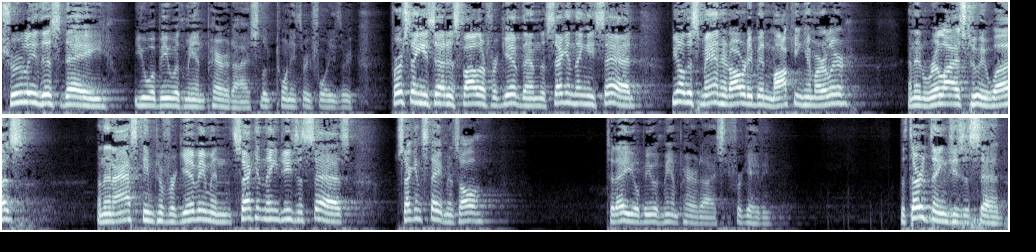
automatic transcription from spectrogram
Truly this day you will be with me in paradise. Luke 23, 43. First thing he said is, Father, forgive them. The second thing he said, you know, this man had already been mocking him earlier, and then realized who he was, and then asked him to forgive him. And the second thing Jesus says, second statement is all, today you'll be with me in paradise. He forgave him. The third thing Jesus said,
